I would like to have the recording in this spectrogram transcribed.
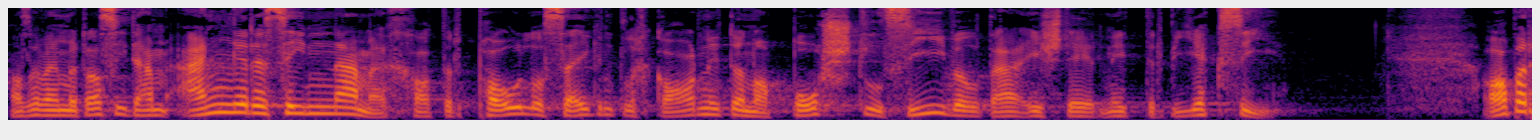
Also wenn wir das in diesem engeren Sinn nehmen, kann der Paulus eigentlich gar nicht ein Apostel sein, weil der ist dort nicht dabei gewesen. Aber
